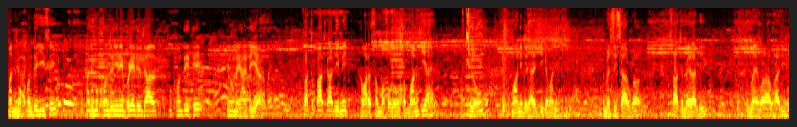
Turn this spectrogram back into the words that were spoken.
मान मुख्यमंत्री जी से। मान मुख्यमंत्री जी ने बड़े दिलदार मुख्यमंत्री थे जिन्होंने यहाँ दिया। पत्र पातकार जी ने हमारा सम्मान सब लोगों को सम्मान किया है। अच्छे लोगों को। मानी विधायक जी का मानी एम साहब का साथ मेरा भी तो मैं बड़ा आभारी हूँ।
